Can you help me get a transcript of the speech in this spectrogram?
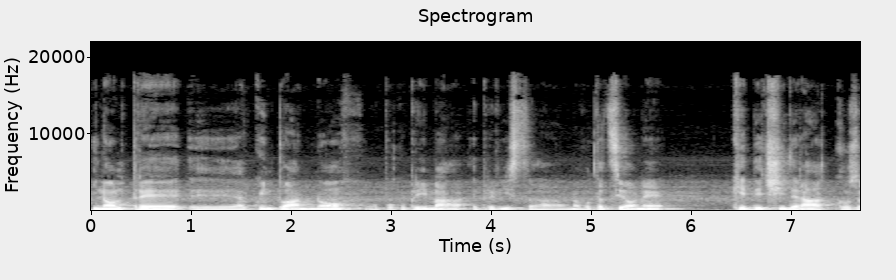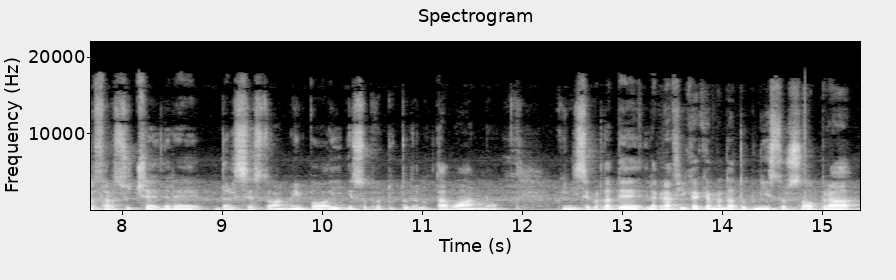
Inoltre eh, al quinto anno o poco prima è prevista una votazione che deciderà cosa far succedere dal sesto anno in poi e soprattutto dall'ottavo anno. Quindi se guardate la grafica che ha mandato Ministro sopra,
